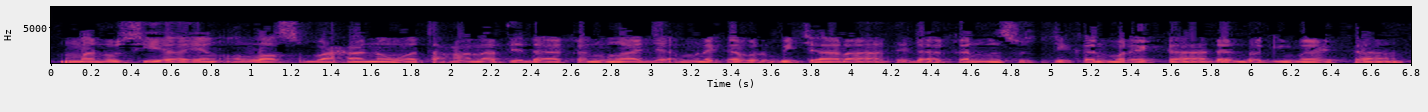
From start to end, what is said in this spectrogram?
manusia yang Allah Subhanahu wa taala tidak akan mengajak mereka berbicara, tidak akan mensucikan mereka dan bagi mereka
